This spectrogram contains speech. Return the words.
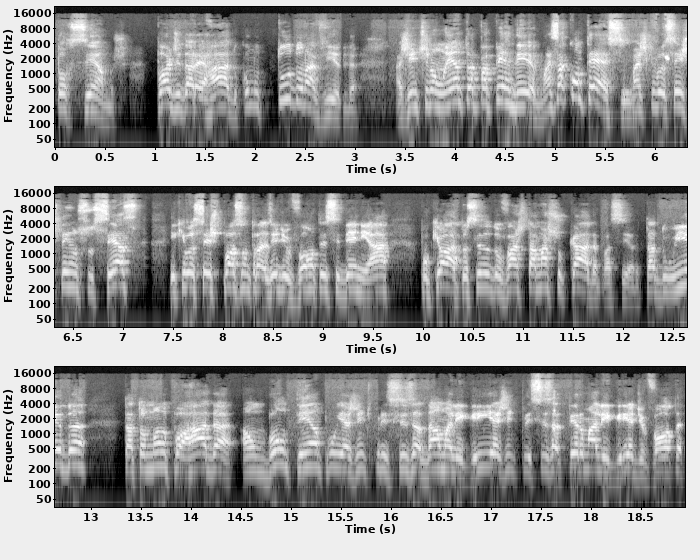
Torcemos. Pode dar errado, como tudo na vida. A gente não entra para perder, mas acontece. Mas que vocês tenham sucesso e que vocês possam trazer de volta esse DNA, porque ó, a torcida do Vasco está machucada, parceiro, está doída, está tomando porrada há um bom tempo e a gente precisa dar uma alegria, a gente precisa ter uma alegria de volta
